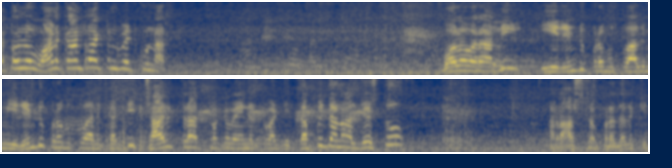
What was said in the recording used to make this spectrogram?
గతంలో వాళ్ళ కాంట్రాక్టర్ని పెట్టుకున్నారు. పోలవరాన్ని ఈ రెండు ప్రభుత్వాలు మీ రెండు ప్రభుత్వాలు కట్టి చారిత్రాత్మకమైనటువంటి తప్పిదనాలు చేస్తూ రాష్ట్ర ప్రజలకి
